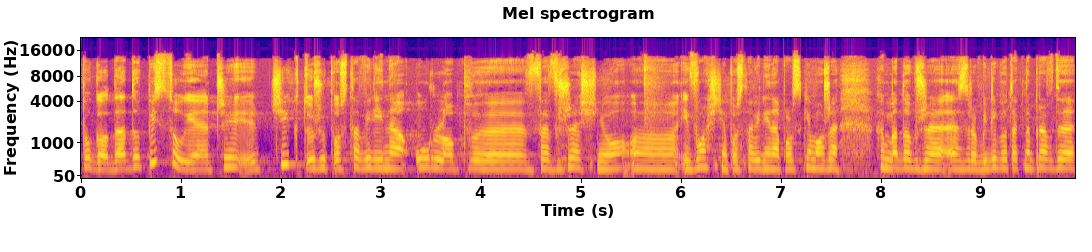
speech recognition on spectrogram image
pogoda dopisuje. Czy ci, którzy postawili na urlop e, we wrześniu e, i właśnie postawili na Polskie Morze, chyba dobrze e, zrobili, bo tak naprawdę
